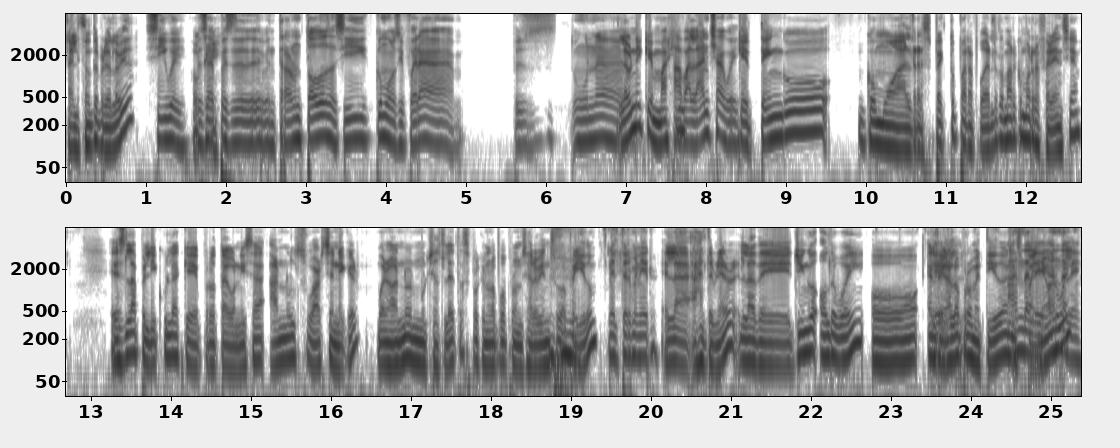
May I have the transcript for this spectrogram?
¿Al instante perdió la vida? Sí, güey. O sea, pues eh, entraron todos así como si fuera, pues, una La única imagen avalancha, güey. que tengo como al respecto para poderlo tomar como referencia es la película que protagoniza Arnold Schwarzenegger. Bueno, Arnold muchas letras porque no lo puedo pronunciar bien su apellido. El Terminator. La, ajá, el Terminator, la de Jingle All the Way o El, El- regalo prometido en ándale, español, ándale.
